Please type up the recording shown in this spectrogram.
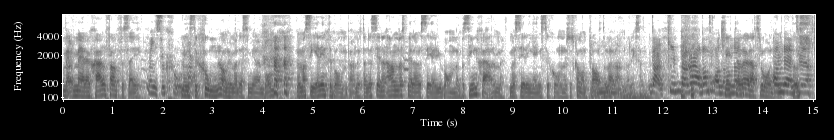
Med, med en skärm framför sig Med instruktioner. med instruktioner om hur man decimerar en bomb. Men man ser inte bomben utan det ser den andra spelaren ser ju bomben på sin skärm men ser inga instruktioner så ska man prata med varandra liksom. Klipp den röda tråden. Klipp om den det- Om är en först.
